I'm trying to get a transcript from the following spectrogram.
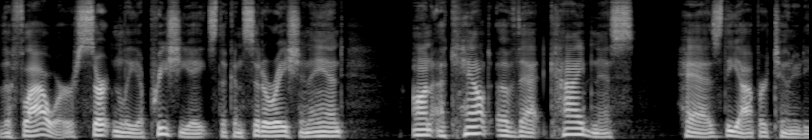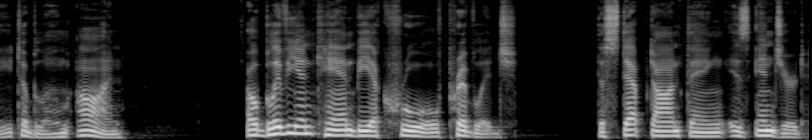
The flower certainly appreciates the consideration and, on account of that kindness, has the opportunity to bloom on. Oblivion can be a cruel privilege. The stepped on thing is injured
